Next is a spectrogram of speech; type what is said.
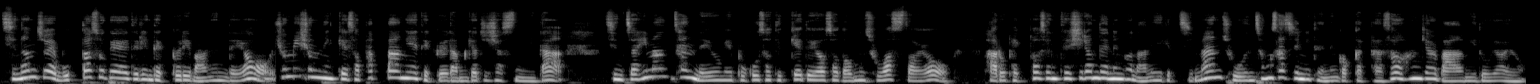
지난주에 못다 소개해드린 댓글이 많은데요. 휴미숑님께서 팟빵에 댓글 남겨주셨습니다. 진짜 희망찬 내용의 보고서 듣게 되어서 너무 좋았어요. 바로 100% 실현되는 건 아니겠지만 좋은 청사진이 되는 것 같아서 한결 마음이 놓여요.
